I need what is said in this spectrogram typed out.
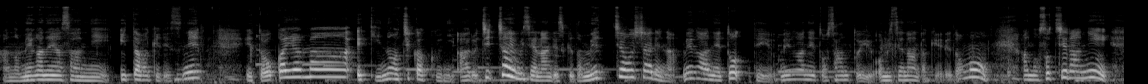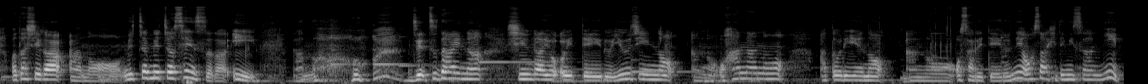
あのメガネ屋さんに行ったわけですね。えっと、岡山駅の近くにあるちっちゃいお店なんですけど、めっちゃおしゃれなメガネとっていう、メガネとさんというお店なんだけれども、あの、そちらに私が、あの、めちゃめちゃセンスがいい、あの 絶大な信頼を置いている友人の、あの、お花のアトリエのあの押されているね長秀美さんに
